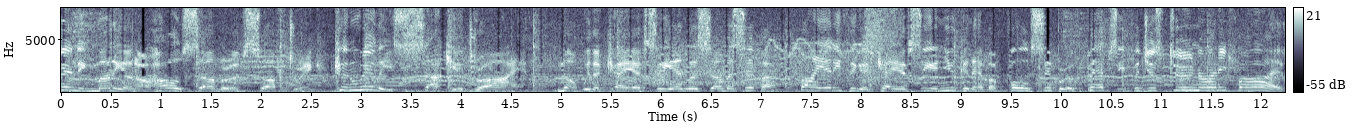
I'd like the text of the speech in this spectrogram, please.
Spending money on a whole summer of soft drink can really suck you dry. Not with a KFC Endless Summer Sipper. Buy anything at KFC and you can have a full sipper of Pepsi for just $2.95.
